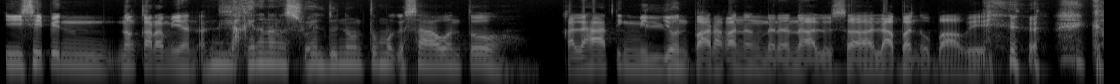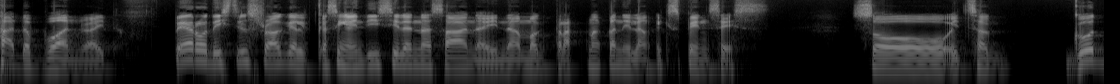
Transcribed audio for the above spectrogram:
isipin ng karamihan, ang laki na ng sweldo ng itong mag-asawan to. Kalahating milyon para ka nang nananalo sa laban o bawi. Kada buwan, right? Pero they still struggle kasi nga hindi sila nasanay na mag-track ng kanilang expenses. So, it's a good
